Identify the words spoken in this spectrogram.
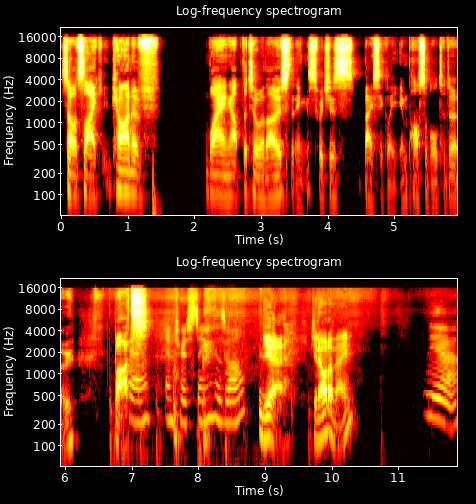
So it's like kind of weighing up the two of those things, which is basically impossible to do. But Okay, interesting as well. yeah, do you know what I mean? Yeah,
